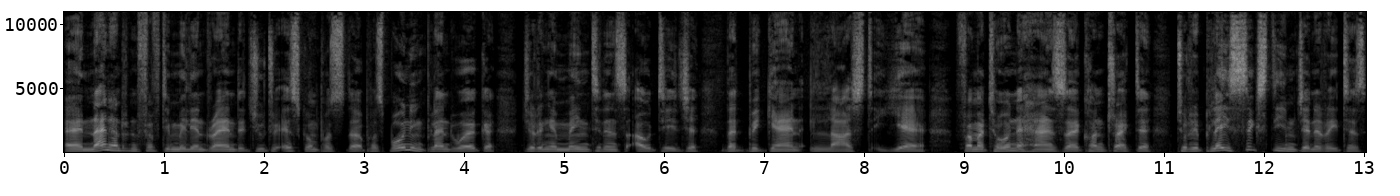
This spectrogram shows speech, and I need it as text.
uh, 950 million rand due to post- uh, postponing planned work during a maintenance outage that began last year. Framatome has a contract to replace six steam generators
